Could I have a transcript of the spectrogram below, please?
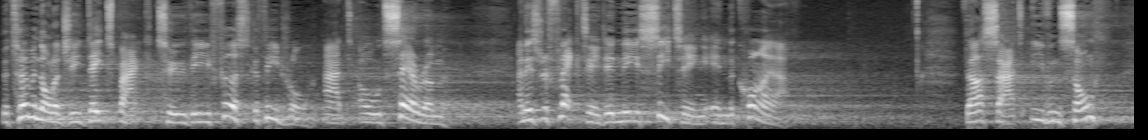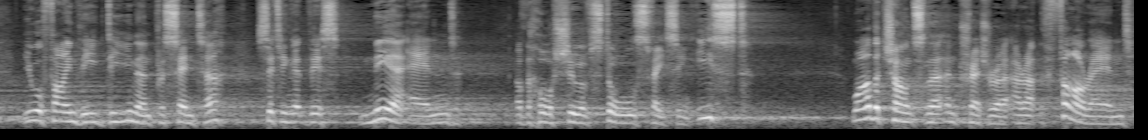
The terminology dates back to the first cathedral at Old Sarum and is reflected in the seating in the choir. Thus, at evensong, you will find the dean and precentor sitting at this near end of the horseshoe of stalls facing east, while the chancellor and treasurer are at the far end,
